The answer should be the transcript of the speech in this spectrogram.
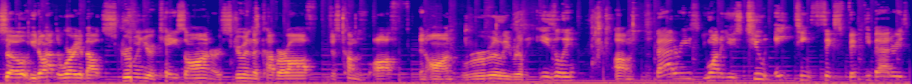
So you don't have to worry about screwing your case on or screwing the cover off. It just comes off and on really, really easily. Um, batteries, you want to use two 18650 batteries.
